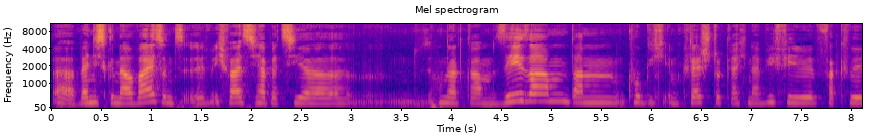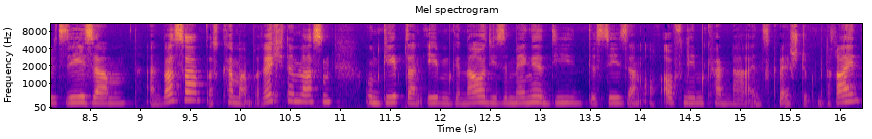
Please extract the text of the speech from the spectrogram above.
Äh, wenn ich es genau weiß und äh, ich weiß, ich habe jetzt hier 100 Gramm Sesam, dann gucke ich im Quellstückrechner, wie viel verquillt Sesam an Wasser. Das kann man berechnen lassen und gebe dann eben genau diese Menge, die das Sesam auch aufnehmen kann, da ins Quellstück mit rein.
